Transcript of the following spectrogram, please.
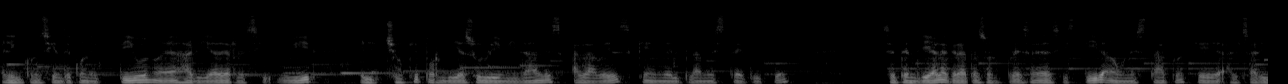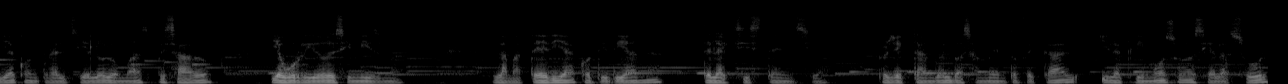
el inconsciente colectivo no dejaría de recibir el choque por vías subliminales a la vez que en el plano estético. Se tendría la grata sorpresa de asistir a una estatua que alzaría contra el cielo lo más pesado y aburrido de sí misma, la materia cotidiana de la existencia, proyectando el basamento fecal y lacrimoso hacia el azul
